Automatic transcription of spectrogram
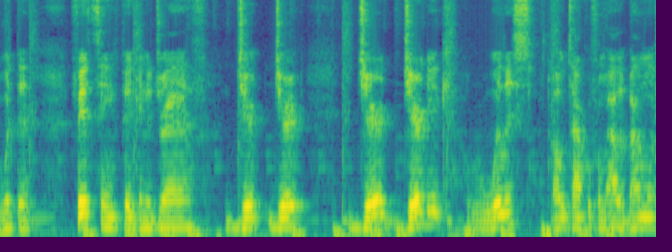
With the 15th pick in the draft, Jared Jared Jared Willis, old tackle from Alabama.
